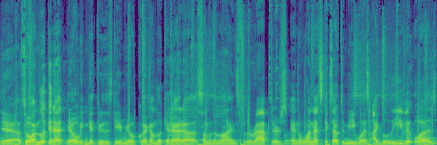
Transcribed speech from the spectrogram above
Yeah. So I'm looking at, you know, we can get through this game real quick. I'm looking at uh, some of the lines for the Raptors, and the one that sticks out to me was, I believe it was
